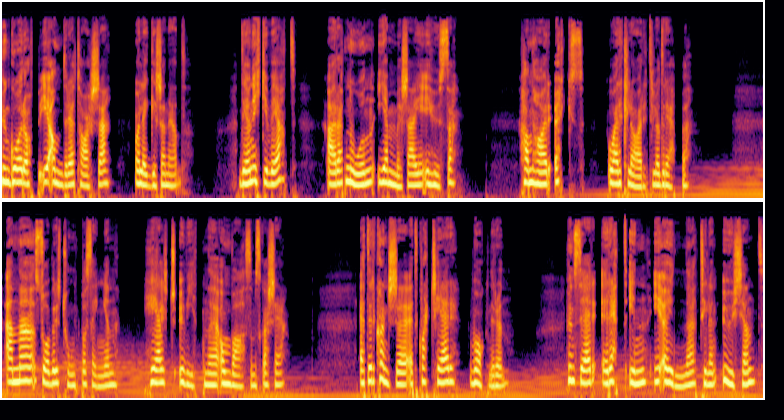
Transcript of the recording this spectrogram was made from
Hun går opp i andre etasje og legger seg ned. Det hun ikke vet, er at noen gjemmer seg i huset. Han har øks og er klar til å drepe. Anna sover tungt på sengen, helt uvitende om hva som skal skje. Etter kanskje et kvarter våkner hun. Hun ser rett inn i øynene til en ukjent,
